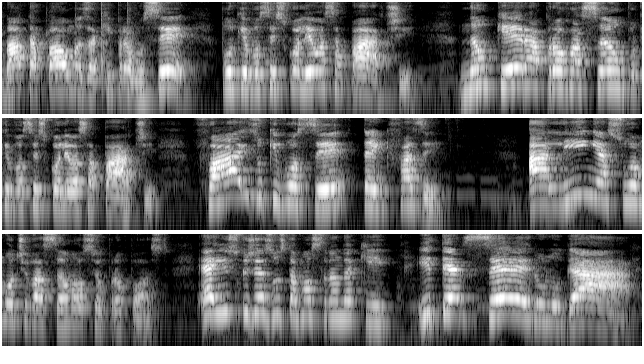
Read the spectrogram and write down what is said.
bata palmas aqui para você, porque você escolheu essa parte. Não queira aprovação porque você escolheu essa parte. Faz o que você tem que fazer. Alinhe a sua motivação ao seu propósito. É isso que Jesus está mostrando aqui. E terceiro lugar,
